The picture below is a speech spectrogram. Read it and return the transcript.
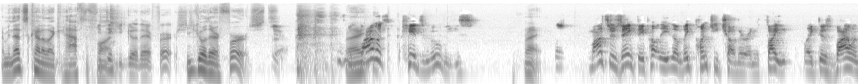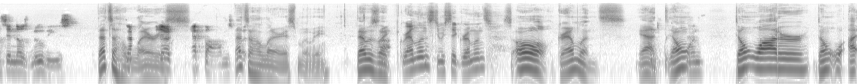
I mean that's kind of like half the fun. You fun. think you'd go there first? You'd go there first, Yeah. right? Violence kids movies. Right. Like Monsters Inc. They probably you know they punch each other and fight. Like there's violence in those movies. That's a hilarious. F bombs. That's a hilarious movie. That was like Gremlins? Do we say Gremlins? oh Gremlins. Yeah, don't don't water. Don't. wa- I,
